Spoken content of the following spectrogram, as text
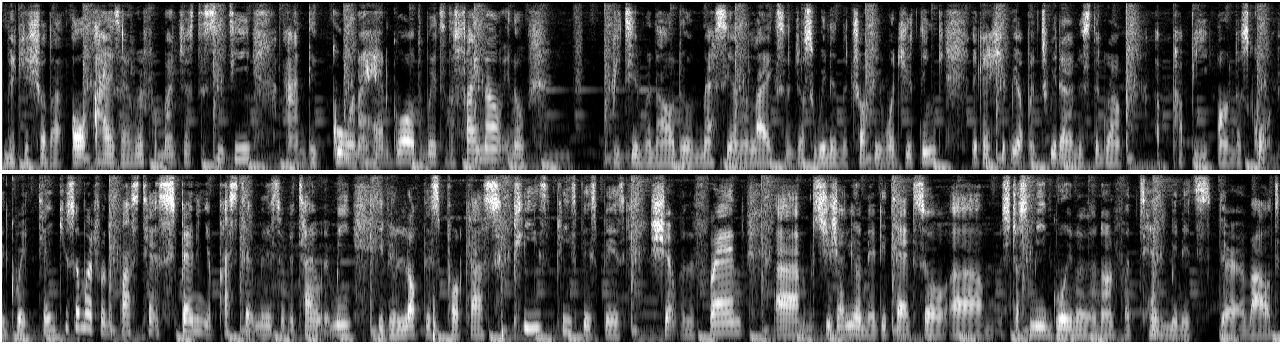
making sure that all eyes are away from Manchester City and they go on ahead, go all the way to the final. You know, beating Ronaldo, Messi, and the likes, and just winning the trophy. What do you think? You can hit me up on Twitter and Instagram at Papi underscore the great. Thank you so much for the past 10, spending your past 10 minutes of your time with me. If you love this podcast, please, please, please, please share it with a friend. Um, it's usually unedited, so um, it's just me going on and on for 10 minutes thereabout.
